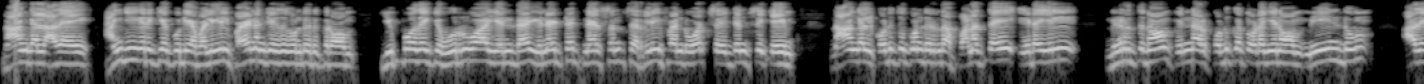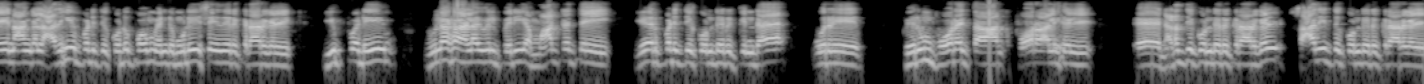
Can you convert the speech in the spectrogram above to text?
நாங்கள் அதை அங்கீகரிக்கக்கூடிய வழியில் பயணம் செய்து கொண்டிருக்கிறோம். இப்போதைக்கு உருவா என்ற United Nations relief and works ஏஜென்சிக்கு நாங்கள் கொடுத்து கொண்டிருந்த பணத்தை இடையில் நிறுத்தினோம். பின்னர் கொடுக்க தொடங்கினோம். மீண்டும் அதை நாங்கள் அதிகப்படுத்தி கொடுப்போம் என்று முடிவு செய்திருக்கிறார்கள். இப்படி உலக அளவில் பெரிய மாற்றத்தை ஏற்படுத்தி கொண்டிருக்கின்ற ஒரு பெரும் போரைத்தான் போராளிகள் நடத்தி கொண்டிருக்கிறார்கள் சாதித்து கொண்டிருக்கிறார்கள்.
